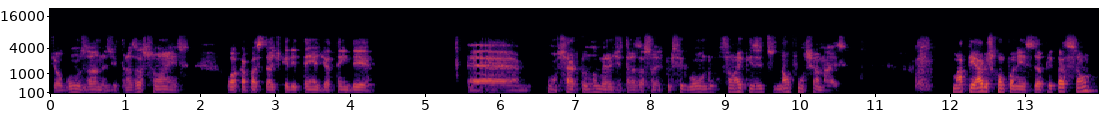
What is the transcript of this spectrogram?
de alguns anos de transações, ou a capacidade que ele tenha de atender é, um certo número de transações por segundo, são requisitos não funcionais. Mapear os componentes da aplicação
